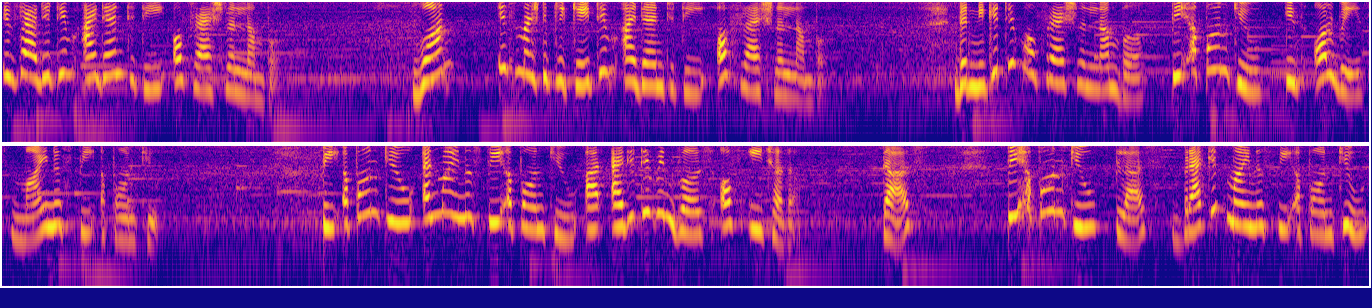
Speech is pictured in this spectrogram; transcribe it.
is the additive identity of rational number. 1 is multiplicative identity of rational number. The negative of rational number p upon q is always minus p upon q. p upon q and minus p upon q are additive inverse of each other. Thus, p upon q plus bracket minus p upon q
